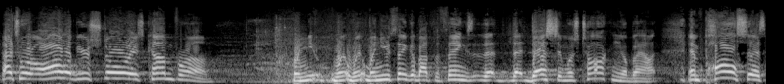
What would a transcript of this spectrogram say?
That's where all of your stories come from. When you, when, when you think about the things that, that Dustin was talking about. And Paul says,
